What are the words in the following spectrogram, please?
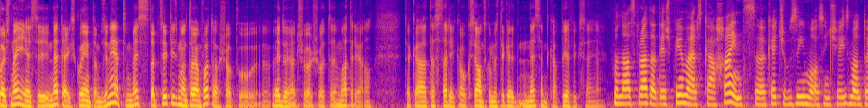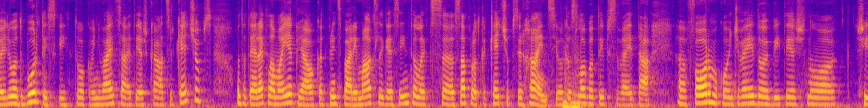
vairs neiesi, neteiksi klientam, ziniet, mēs starp citu izmantojam Photoshop, veidojot šo, šo materiālu. Tas arī kaut kas jauns, ko mēs tikai nesen piefiksējām. Man nāca prātā tieši piemērs, kā Heinz kečupa zīmols. Viņš izmantoja ļoti burtiski to, ka viņi vaicāja tieši kāds ir kečups. Un tad tajā reklāmā iekļāva, ka principā arī mākslīgais intelekts saprot, ka kečups ir Heinz. Jo tas mm -hmm. logotips vai tā forma, ko viņš veidoja, bija tieši no šī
